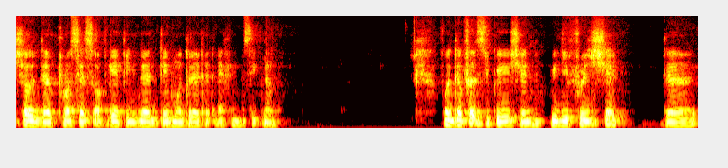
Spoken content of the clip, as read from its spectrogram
show the process of getting the demodulated FM signal. For the first equation, we differentiate the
